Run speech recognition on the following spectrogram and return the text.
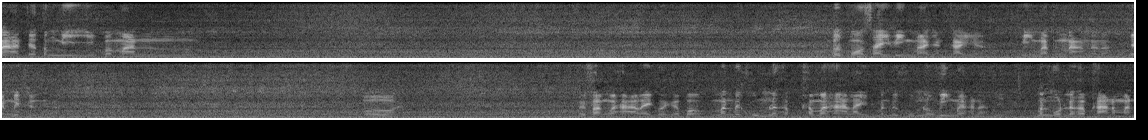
น่าจะต้องมีอีกประมาณ รถมอไซค์วิ่งมาอย่างไกลอะ วิ่งมาตั้งนานแล้วนะยังไม่ถึงอะโอ้ไปฟังมาหาอะไรค่อยครับเพราะมันไม่คุ้มแล้วครับคำว่าห้าไร่มันไม่คุ้มเราวิ่งมาขนาดนี้ มันหมดแล้วครับ ค่าน้ำมัน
